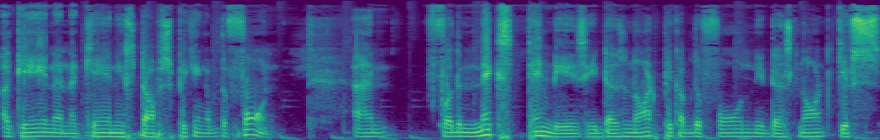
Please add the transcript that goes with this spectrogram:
again and again he stops picking up the phone. And for the next 10 days he does not pick up the phone. He does not gives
